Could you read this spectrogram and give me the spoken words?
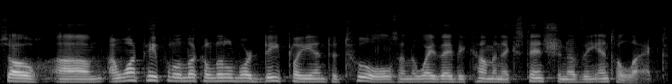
So um, I want people to look a little more deeply into tools and the way they become an extension of the intellect.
